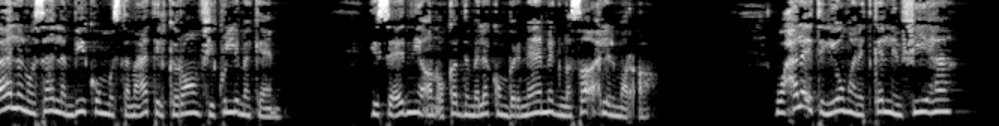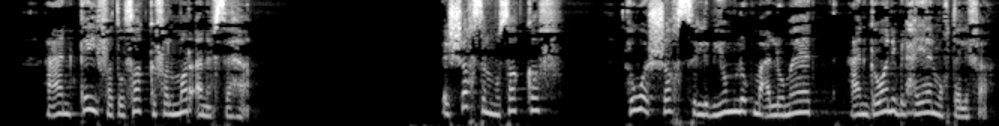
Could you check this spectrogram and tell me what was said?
أهلا وسهلا بكم مستمعاتي الكرام في كل مكان يسعدني أن أقدم لكم برنامج نصائح للمرأة وحلقة اليوم هنتكلم فيها عن كيف تثقف المرأة نفسها. الشخص المثقف هو الشخص اللي بيملك معلومات عن جوانب الحياة المختلفة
